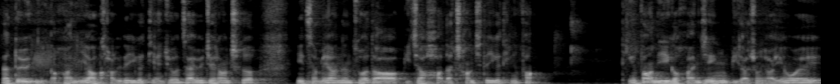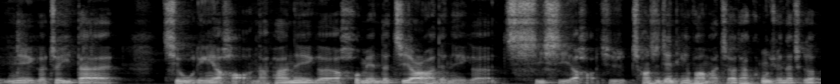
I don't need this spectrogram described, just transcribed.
那对于你的话，你要考虑的一个点就在于这辆车你怎么样能做到比较好的长期的一个停放，停放的一个环境比较重要。因为那个这一代七五零也好，哪怕那个后面的 G L 二的那个七系也好，其实长时间停放嘛，只要它空悬的车，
